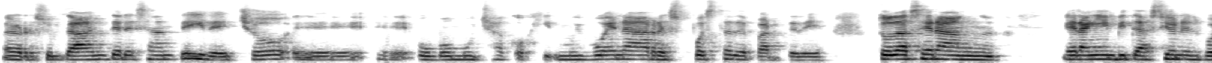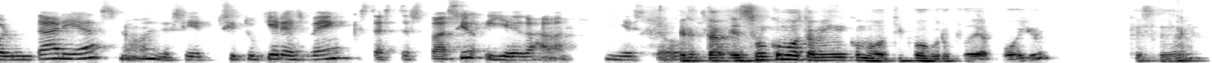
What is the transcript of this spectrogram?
bueno, resultaba interesante y de hecho eh, eh, hubo mucha acogida, muy buena respuesta de parte de Todas eran eran invitaciones voluntarias, ¿no? Es decir, si tú quieres, ven, está este espacio, y llegaban. Y esto... ¿Son como también como tipo grupo de apoyo que se dan?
